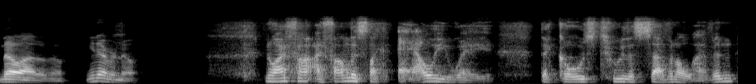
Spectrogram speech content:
no, I don't know. You never know. No, I found I found this like alleyway that goes to the 7-Eleven.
